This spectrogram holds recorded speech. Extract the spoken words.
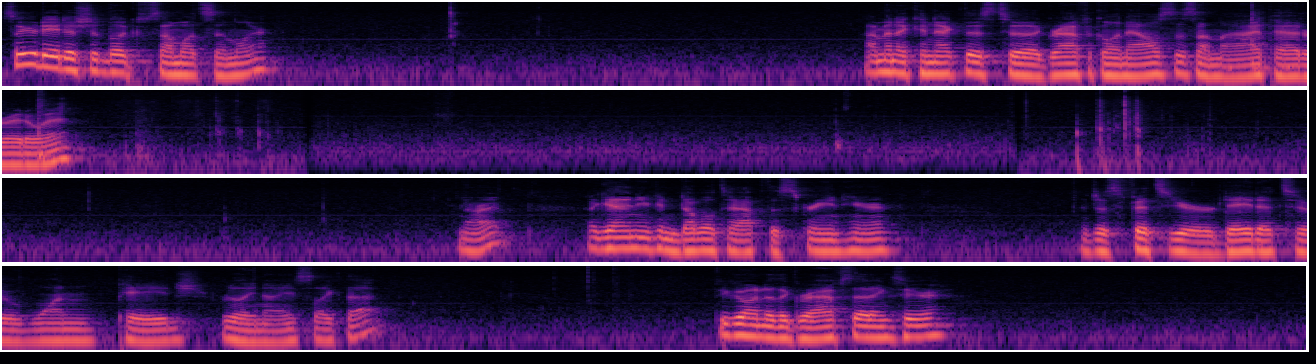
So your data should look somewhat similar. I'm going to connect this to graphical analysis on my iPad right away. All right. Again, you can double tap the screen here. It just fits your data to one page really nice like that. If you go into the graph settings here,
